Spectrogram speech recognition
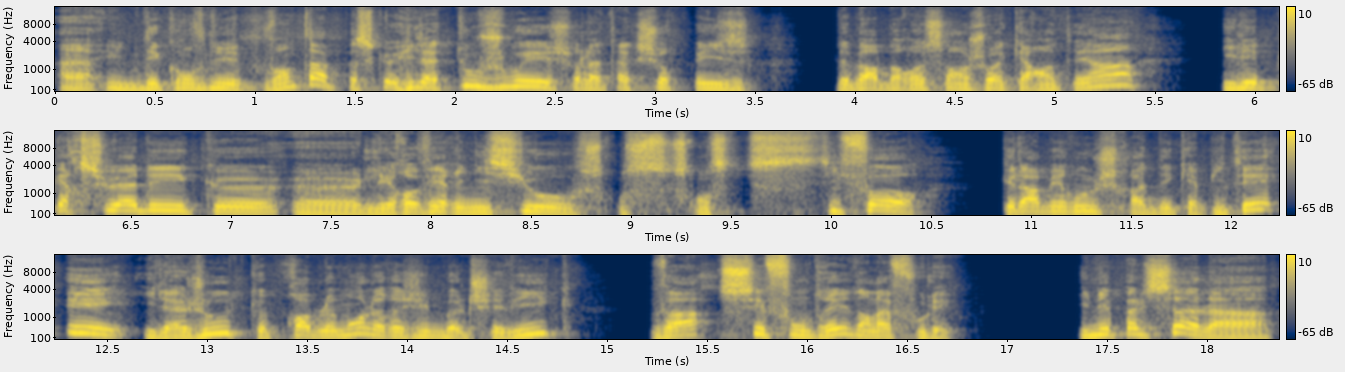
a une déconvenue épouvantable parce qu'il a tout joué sur l'attaque surprise de Barbarossa en juin 41. Il est persuadé que les revers initiaux sont, sont si forts que l'armée rouge sera décapitée, et il ajoute que probablement le régime bolchevique va s'effondrer dans la foulée. Il n'est pas le seul à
